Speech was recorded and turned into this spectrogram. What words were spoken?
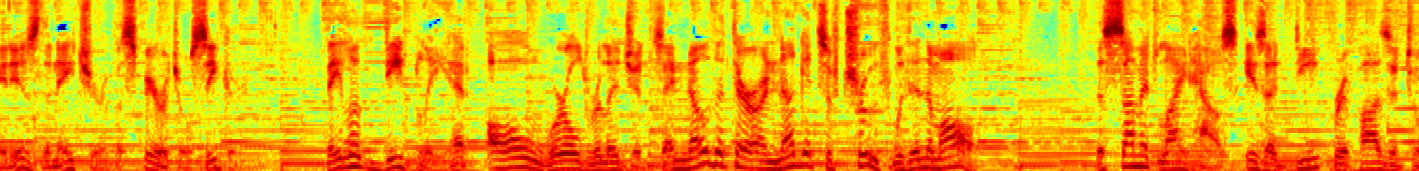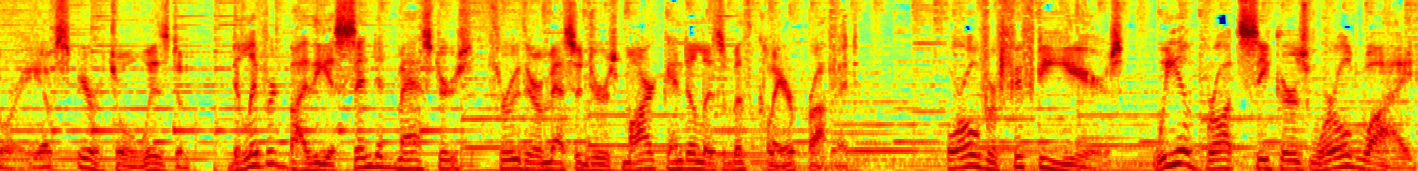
It is the nature of a spiritual seeker. They look deeply at all world religions and know that there are nuggets of truth within them all. The Summit Lighthouse is a deep repository of spiritual wisdom delivered by the Ascended Masters through their messengers Mark and Elizabeth Clare Prophet. For over 50 years, we have brought seekers worldwide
